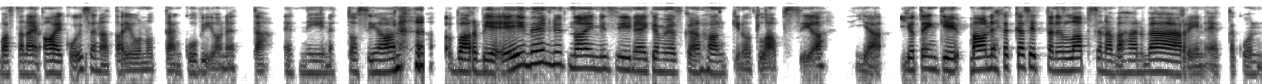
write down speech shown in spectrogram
vasta näin aikuisena tajunnut tämän kuvion, että, että niin, että tosiaan Barbie ei mennyt naimisiin eikä myöskään hankkinut lapsia. Ja jotenkin mä oon ehkä käsittänyt lapsena vähän väärin, että kun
